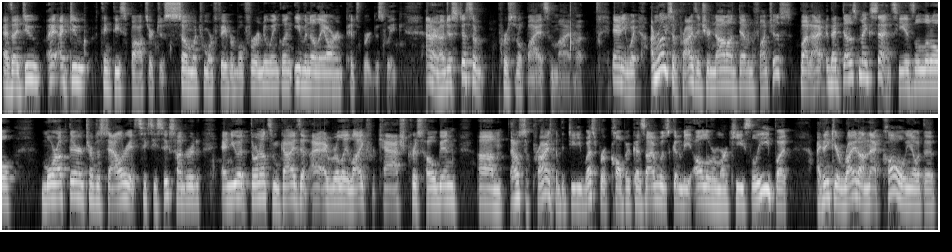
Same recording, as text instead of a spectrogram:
as I do, I, I, do think these spots are just so much more favorable for New England, even though they are in Pittsburgh this week. I don't know, just just a personal bias of mine, but anyway, I'm really surprised that you're not on Devin Funchess, but I, that does make sense. He is a little more up there in terms of salary at 6,600. And you had thrown out some guys that I, I really like for cash. Chris Hogan. Um, I was surprised by the Dede Westbrook call because I was going to be all over Marquise Lee, but I think you're right on that call. You know, with the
